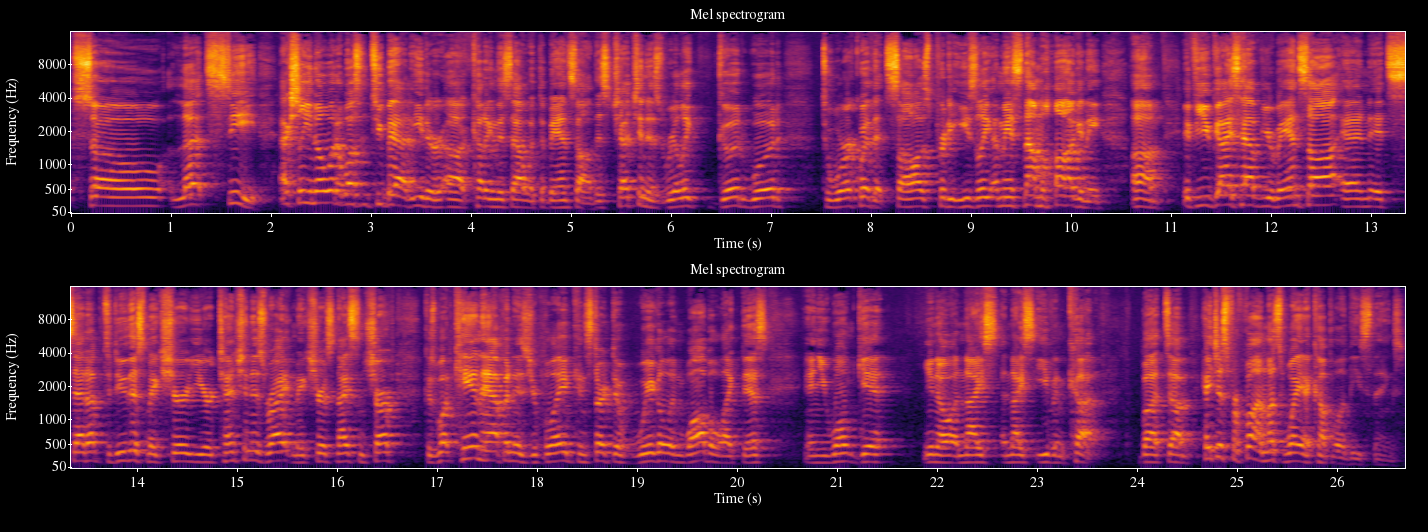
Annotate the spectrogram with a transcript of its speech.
so let's see. Actually, you know what? It wasn't too bad either uh, cutting this out with the bandsaw. This Chechen is really good wood to work with. It saws pretty easily. I mean, it's not mahogany. Um, if you guys have your bandsaw and it's set up to do this, make sure your tension is right. Make sure it's nice and sharp because what can happen is your blade can start to wiggle and wobble like this and you won't get, you know, a nice, a nice even cut. But um, hey, just for fun, let's weigh a couple of these things.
